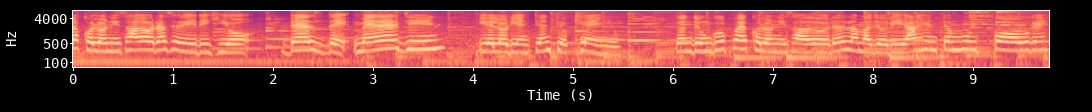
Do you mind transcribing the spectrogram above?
Ola colonizadora se dirigió desde Medellín y el oriente antioqueño, donde un grupo de colonizadores, la mayoría gente muy pobre,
